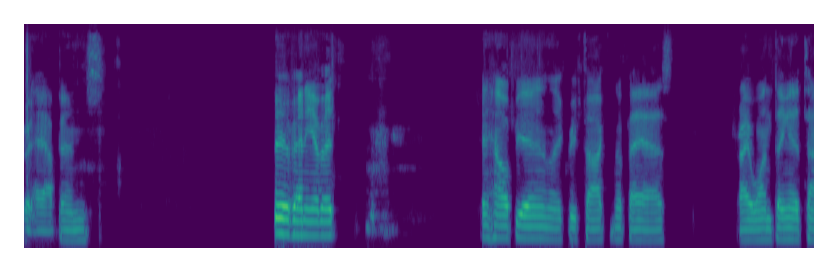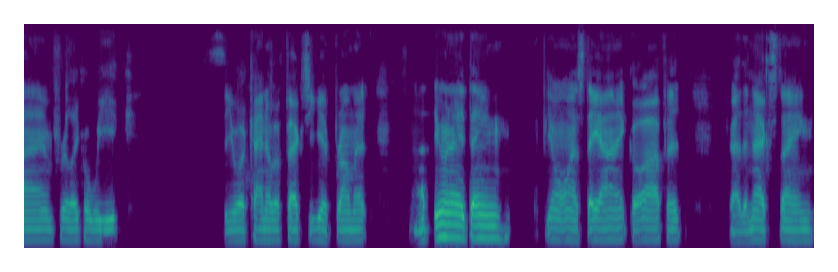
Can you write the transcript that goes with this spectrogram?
what happens. See if any of it can help you. And like we've talked in the past, try one thing at a time for like a week. See what kind of effects you get from it. It's not doing anything. If you don't want to stay on it, go off it. Try the next thing.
